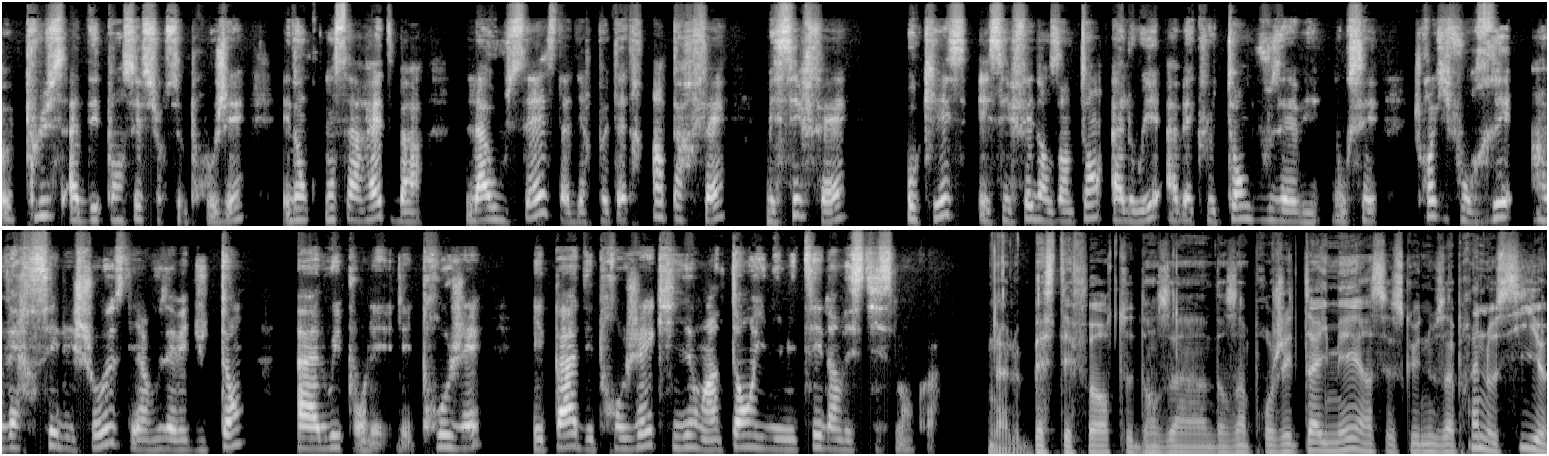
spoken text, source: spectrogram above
euh, plus à dépenser sur ce projet et donc on s'arrête bah, là où c'est, c'est-à-dire peut-être imparfait, mais c'est fait OK, et c'est fait dans un temps alloué avec le temps que vous avez. Donc, c'est, je crois qu'il faut réinverser les choses, c'est-à-dire vous avez du temps à allouer pour les, les projets et pas des projets qui ont un temps illimité d'investissement. Quoi. Le best effort dans un, dans un projet timé, hein, c'est ce que nous apprennent aussi euh,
